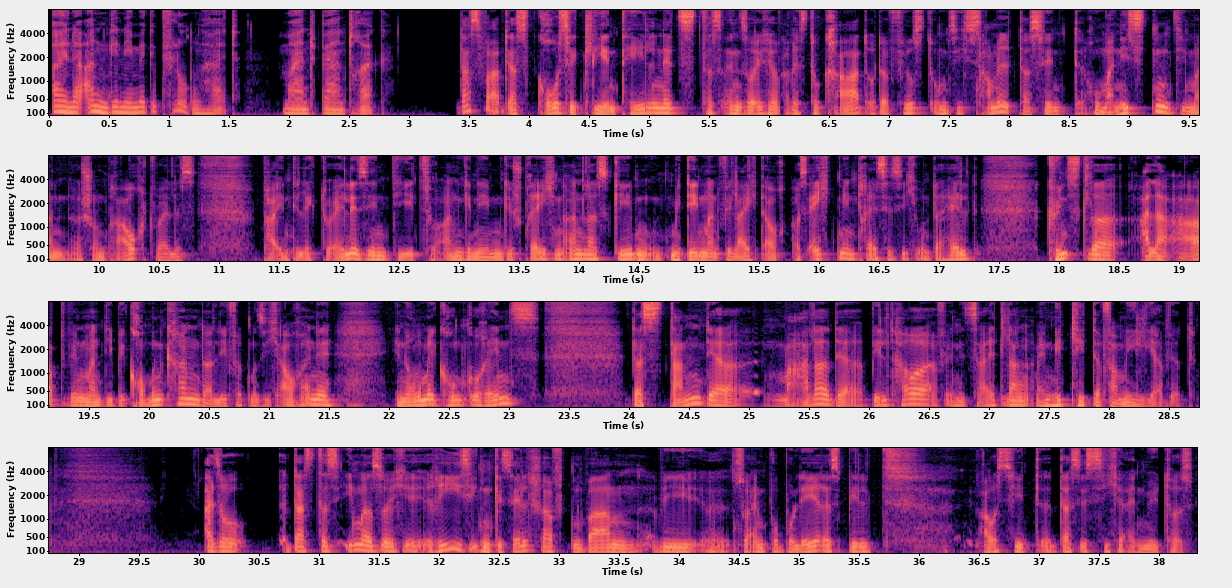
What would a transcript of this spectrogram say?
Eine angenehme Gepflogenheit, meint Bernd Röck. Das war das große Klientelnetz, das ein solcher Aristokrat oder Fürst um sich sammelt. Das sind Humanisten, die man schon braucht, weil es ein paar Intellektuelle sind, die zu angenehmen Gesprächen Anlass geben und mit denen man vielleicht auch aus echtem Interesse sich unterhält. Künstler aller Art, wenn man die bekommen kann, da liefert man sich auch eine enorme Konkurrenz dass dann der Maler, der Bildhauer auf eine Zeit lang ein Mitglied der Familie wird. Also dass das immer solche riesigen Gesellschaften waren, wie äh, so ein populäres Bild aussieht, äh, das ist sicher ein Mythos.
